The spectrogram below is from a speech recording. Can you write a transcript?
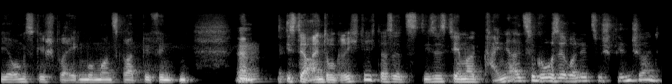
Regierungsgesprächen, wo wir uns gerade befinden. Ähm, mhm. Ist der Eindruck richtig, dass jetzt dieses Thema keine allzu große Rolle zu spielen scheint?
